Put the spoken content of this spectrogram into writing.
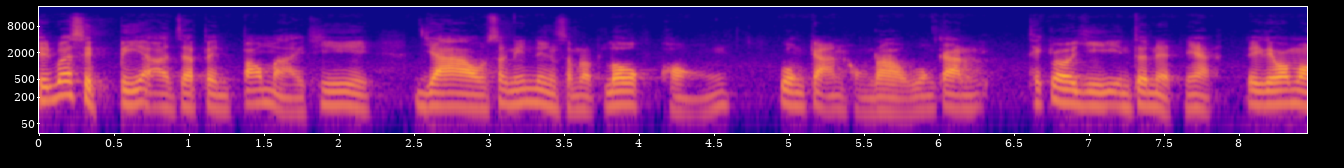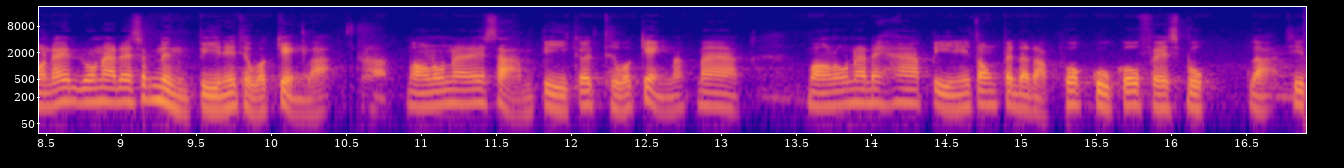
คิดว่า 10 ปีอาจจะเป็นเป้าหมายที่ยาวสักนิดหนึ่งสำหรับโลกของวงการของเราวงการ เทคโนโลยีอินเทอร์เน็ตเนี่ยเรียกได้ว่ามองได้ล่วงหน้าได้สักหนึ่งปีนี่ถือว่าเก่งละมองล่วงหน้าได้ 3 ปีก็ถือว่าเก่งมากๆ มองล่วงหน้าได้ 5 ปีนี่ต้องเป็นระดับพวก Google Facebook ละที่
